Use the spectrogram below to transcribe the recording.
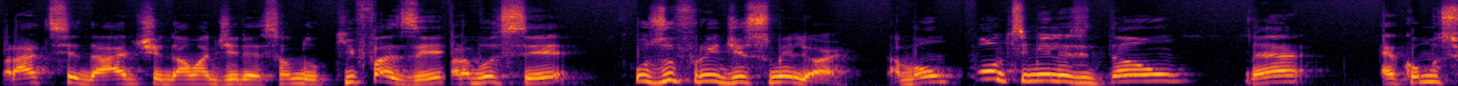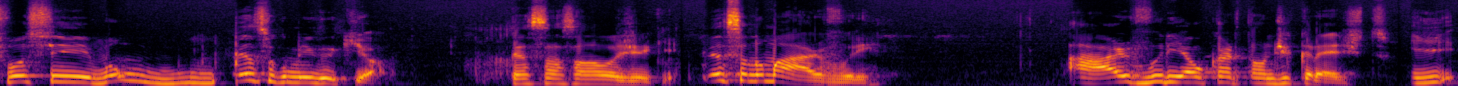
praticidade, te dar uma direção do que fazer para você usufruir disso melhor, tá bom? Pontos e milhas, então, né? É como se fosse. Vamos, pensa comigo aqui, ó. Pensa nessa analogia aqui. Pensa numa árvore. A árvore é o cartão de crédito. E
